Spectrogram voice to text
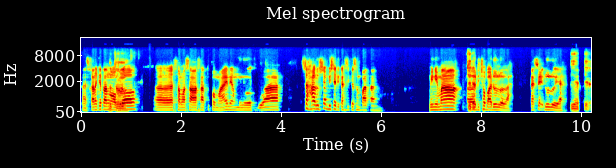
Nah, sekarang kita Betul. ngobrol eh, sama salah satu pemain yang menurut gua seharusnya bisa dikasih kesempatan. Minimal Iya. dicoba dulu lah. Tesnya dulu ya. Iya, iya.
